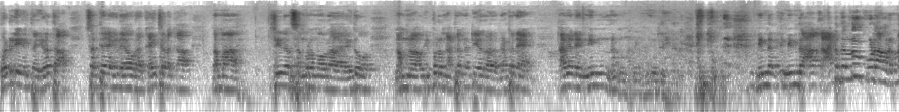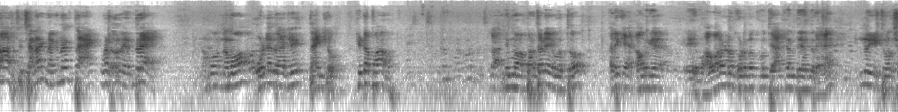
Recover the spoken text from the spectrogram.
ಕೊಡ್ರಿ ಅಂತ ಹೇಳ್ತಾ ಸತ್ಯ ಹೆಗಡೆ ಅವರ ಕೈಚಳಕ ನಮ್ಮ ಶ್ರೀಧರ್ ಸಂಭ್ರಮ ಅವರ ಇದು ನಮ್ಮ ಇಬ್ಬರು ನಟ ನಟಿಯರ ನಟನೆ, ಆಮೇಲೆ ನಿನ್ನ ನಿನ್ನ ನಿಂದ ಆ ಕಾಟದಲ್ಲೂ ಕೂಡ ಅವರೆಲ್ಲ ಅಷ್ಟು ಚೆನ್ನಾಗಿ ನಗ್ನಗ್ತಾ ಆಕ್ಟ್ ಮಾಡೋರು ಅಂದ್ರೆ ನಮೋ ನಮೋ, ಒಳ್ಳೇದಾಗ್ಲಿ. ಥ್ಯಾಂಕ್ ಯು ಕಿಡಪ್ಪ ನಿಮ್ಮ ಬರ್ತಡೇ ಇವತ್ತು. ಅದಕ್ಕೆ ಅವ್ರಿಗೆ ಅವಾರ್ಡ್ ಕೊಡಬೇಕು ಅಂತ ಯಾಕಂತ ಅಂದರೆ ಇನ್ನು ಇಷ್ಟು ವರ್ಷ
